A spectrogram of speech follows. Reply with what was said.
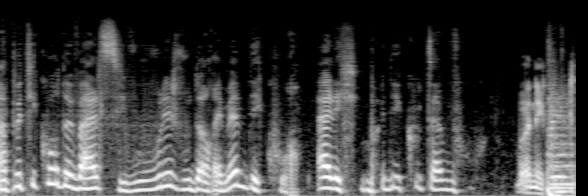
un petit cours de valse. Si vous voulez, je vous donnerai même des cours. Allez, bonne écoute à vous. Bonne écoute.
